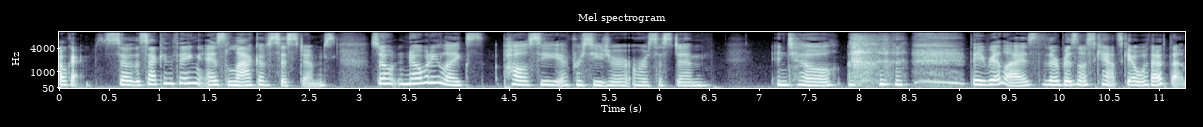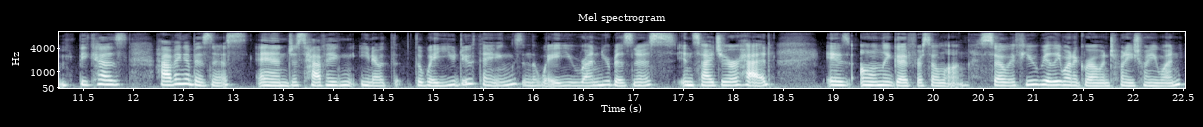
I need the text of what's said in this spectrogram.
okay, so the second thing is lack of systems. So nobody likes policy, a procedure, or a system until they realize their business can't scale without them because having a business and just having you know the, the way you do things and the way you run your business inside your head is only good for so long so if you really want to grow in 2021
